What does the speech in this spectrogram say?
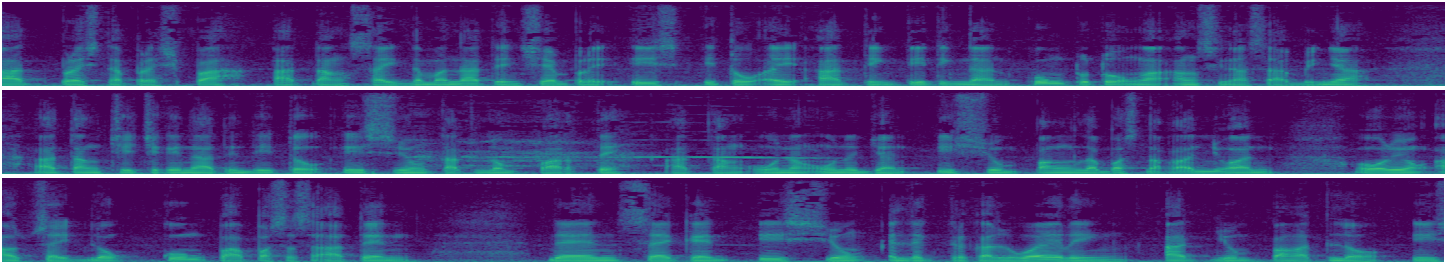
at fresh na fresh pa. At ang side naman natin syempre is ito ay ating titignan kung totoo nga ang sinasabi niya. At ang chichikin natin dito is yung tatlong parte. At ang unang-una dyan is yung panglabas na kaanyuan o yung outside look kung papasa sa atin. Then second is yung electrical wiring at yung pangatlo is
